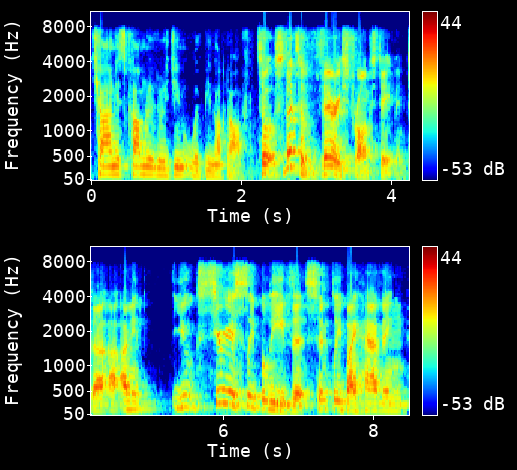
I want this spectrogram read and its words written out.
Chinese communist regime would be knocked off. So, so that's a very strong statement. Uh, I mean, you seriously believe that simply by having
